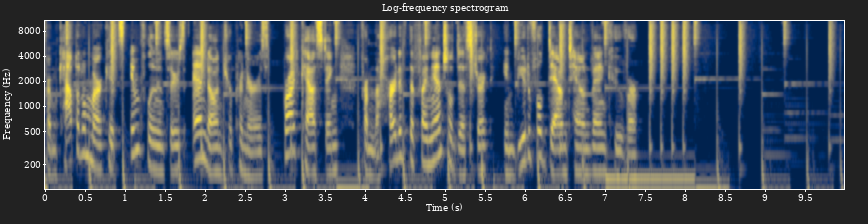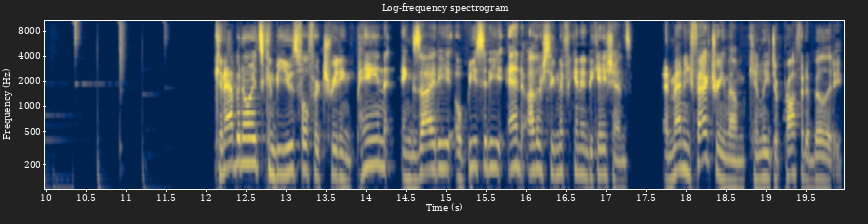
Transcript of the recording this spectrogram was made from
from capital markets, influencers, and entrepreneurs, broadcasting from the heart of the financial district in beautiful downtown Vancouver. Cannabinoids can be useful for treating pain, anxiety, obesity, and other significant indications, and manufacturing them can lead to profitability.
